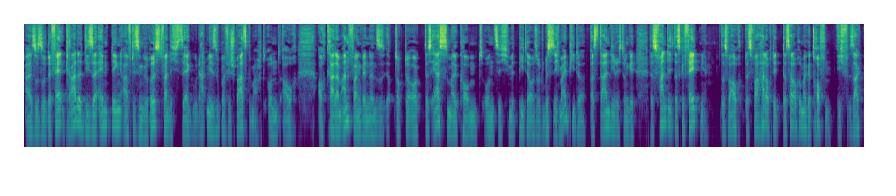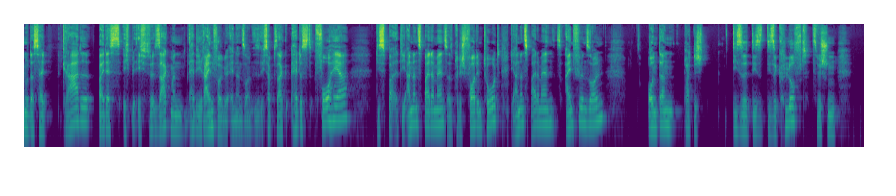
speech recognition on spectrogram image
Also so der gerade dieser Endding auf diesem Gerüst fand ich sehr gut, hat mir super viel Spaß gemacht und auch auch gerade am Anfang, wenn dann Dr. Ock das erste Mal kommt und sich mit Peter und so, du bist nicht mein Peter, was da in die Richtung geht, das fand ich, das gefällt mir. Das war auch, das war hat auch, das hat auch immer getroffen. Ich sag nur, dass halt gerade bei des, ich, ich sag, man hätte die Reihenfolge ändern sollen. Ich hab sag, hättest vorher die, die anderen Spider-Mans, also praktisch vor dem Tod, die anderen Spider-Mans einführen sollen und dann praktisch diese, diese, diese Kluft zwischen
